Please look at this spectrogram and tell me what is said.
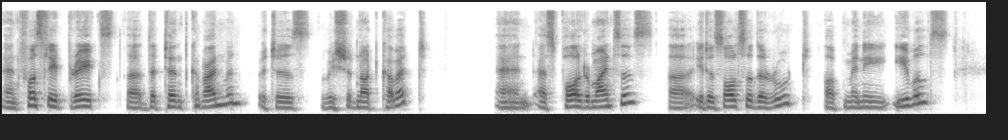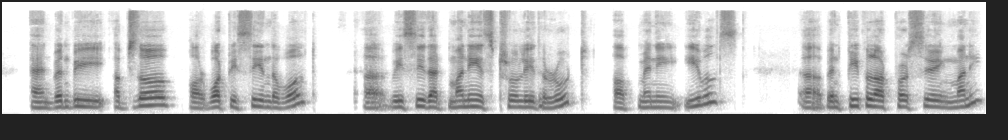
And firstly, it breaks uh, the 10th commandment, which is we should not covet. And as Paul reminds us, uh, it is also the root of many evils. And when we observe or what we see in the world, uh, we see that money is truly the root of many evils. Uh, when people are pursuing money,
